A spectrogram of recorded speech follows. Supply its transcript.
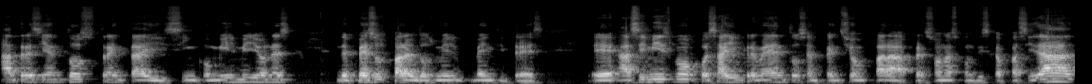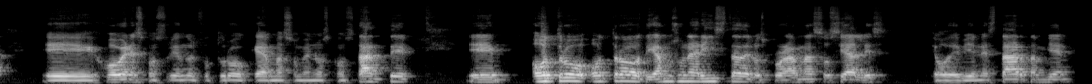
a 335 mil millones de pesos para el 2023. Eh, asimismo, pues hay incrementos en pensión para personas con discapacidad, eh, jóvenes construyendo el futuro queda más o menos constante. Eh, otro, otro, digamos, una arista de los programas sociales o de bienestar también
